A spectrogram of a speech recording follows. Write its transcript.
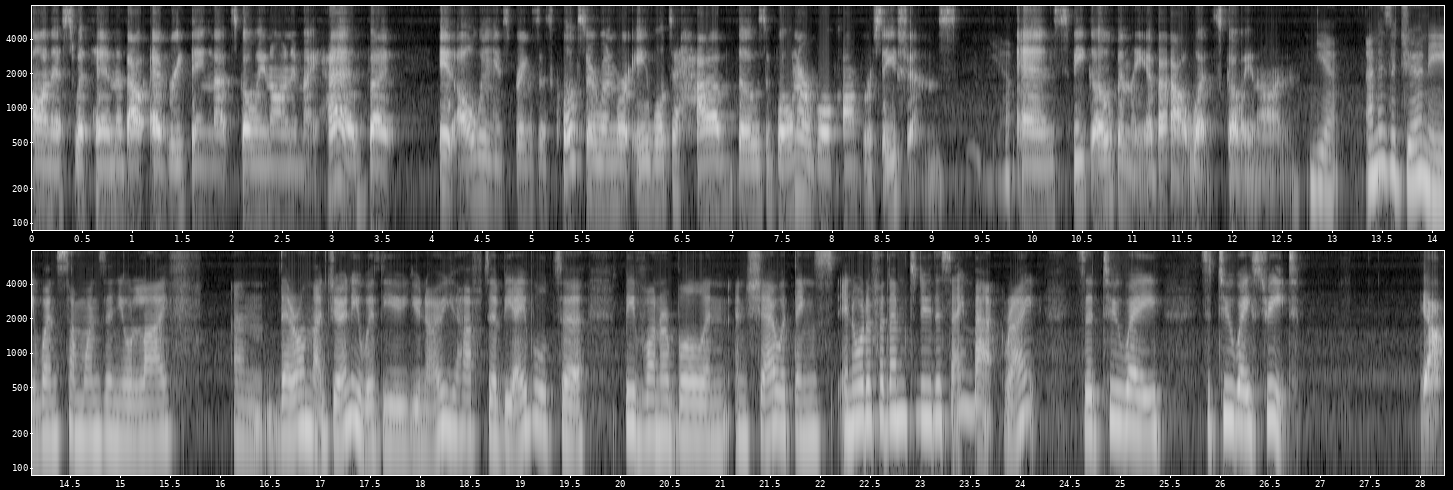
honest with him about everything that's going on in my head, but it always brings us closer when we're able to have those vulnerable conversations yeah. and speak openly about what's going on. Yeah and it's a journey when someone's in your life and they're on that journey with you you know you have to be able to be vulnerable and, and share with things in order for them to do the same back right? It's a two-way it's a two-way street. Yeah.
